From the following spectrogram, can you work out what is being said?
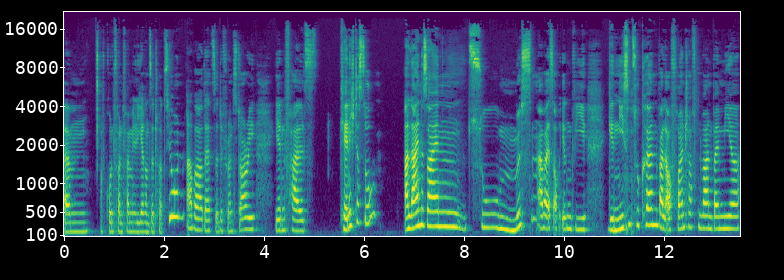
ähm, aufgrund von familiären Situationen, aber that's a different story. Jedenfalls kenne ich das so, alleine sein zu müssen, aber es auch irgendwie genießen zu können, weil auch Freundschaften waren bei mir,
